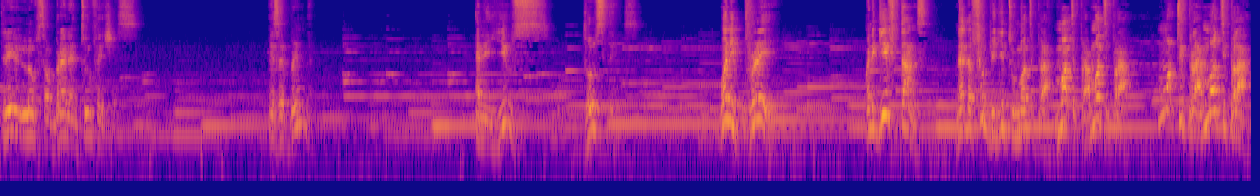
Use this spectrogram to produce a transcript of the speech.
three loaves of bread and two fishes. He said, Bring them. And he used those things. When he pray, when he gives thanks, then the food begin to multiply, multiply, multiply, multiply, multiply.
